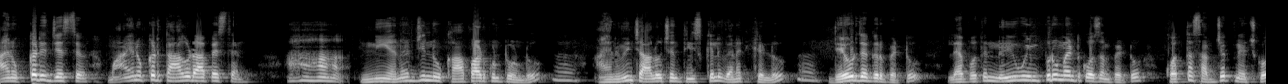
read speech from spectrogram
ఆయన ఒక్కటి చేస్తే మా ఆయన ఒక్కటి తాగుడు ఆపేస్తాను నీ ఎనర్జీ నువ్వు కాపాడుకుంటూ ఉండు. ఆయన మించి ఆలోచన తీసుకెళ్ళి వెనక్కి వెళ్ళు దేవుడి దగ్గర పెట్టు. లేకపోతే నువ్వు ఇంప్రూవ్మెంట్ కోసం పెట్టు. కొత్త సబ్జెక్ట్ నేర్చుకో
